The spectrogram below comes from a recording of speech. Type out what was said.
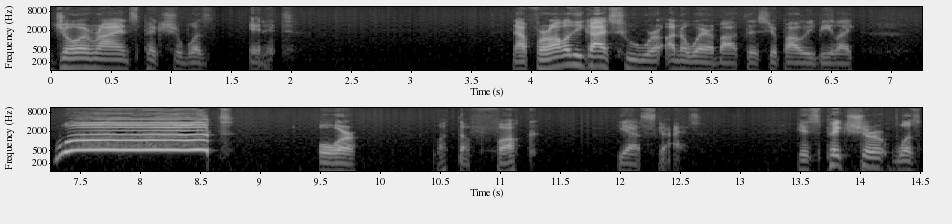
Joey Ryan's picture was in it. Now, for all of you guys who were unaware about this, you'll probably be like, What? Or, What the fuck? Yes, guys. His picture was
